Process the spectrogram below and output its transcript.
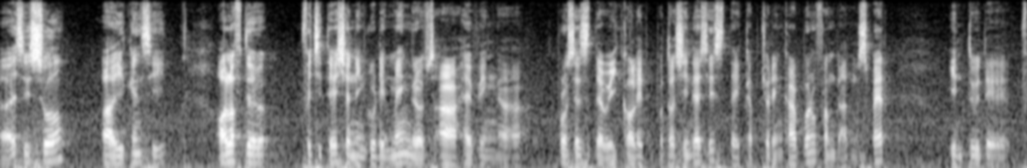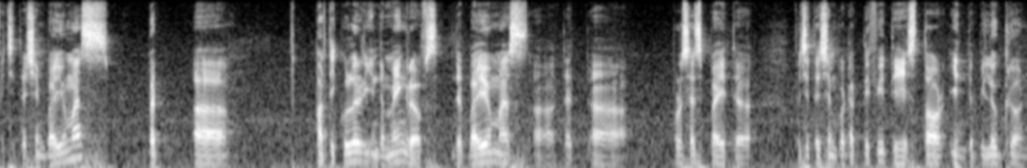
Uh, as usual, uh, you can see all of the vegetation, including mangroves, are having a process that we call it photosynthesis. They're capturing carbon from the atmosphere into the vegetation biomass. But particularly in the mangroves, the biomass that processed by the vegetation productivity is stored in the below ground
